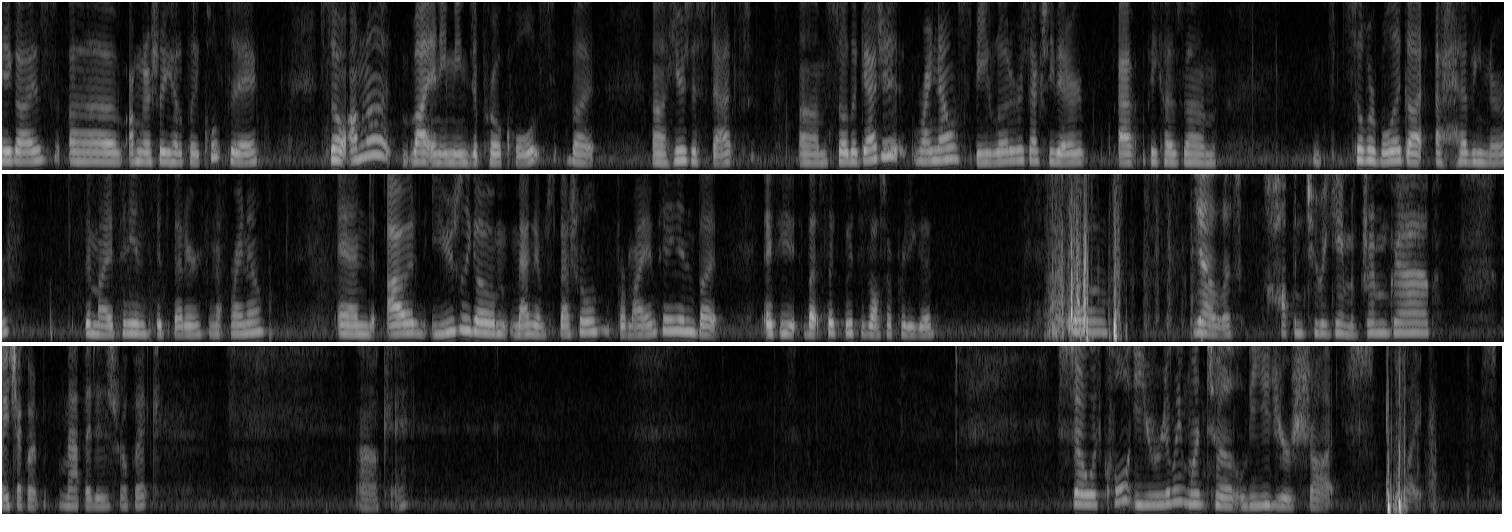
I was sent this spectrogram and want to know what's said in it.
Hey guys, uh, I'm gonna show you how to play Colt today. So I'm not by any means a pro Colt, but uh, here's the stats. Um, so the gadget right now, Speed Loader, is actually better at, because um, Silver Bullet got a heavy nerf. In my opinion, it's better right now. And I would usually go Magnum Special for my opinion, but if you but Slick Boots is also pretty good. So yeah, let's hop into a game of Gem Grab. Let me check what map it is real quick. Okay. So with Colt, you really want to lead your shots, like,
